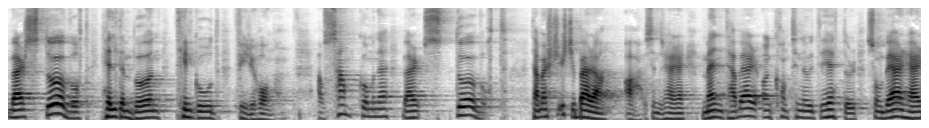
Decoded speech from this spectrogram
var støvått helden bøn til god fyrir hånden. Av samkommende var støvått. Det var ikke bare ah, synder her, her. men det var en kontinuitet som var her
